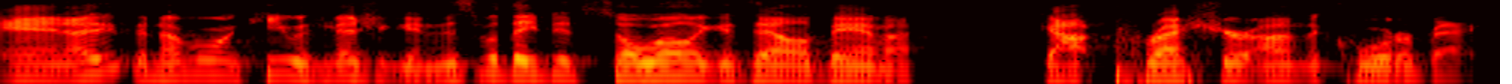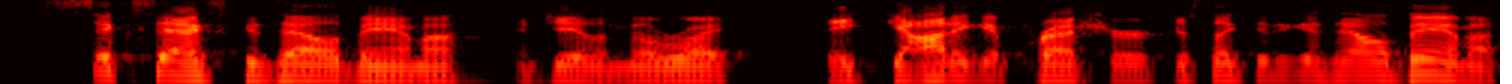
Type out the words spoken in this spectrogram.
And I think the number one key with Michigan, this is what they did so well against Alabama, got pressure on the quarterback. Six sacks against Alabama and Jalen Milroe. They got to get pressure, just like they did against Alabama.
